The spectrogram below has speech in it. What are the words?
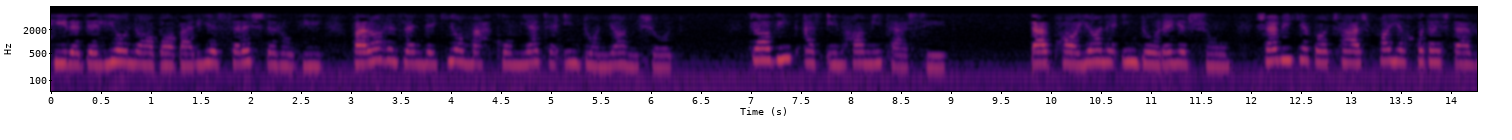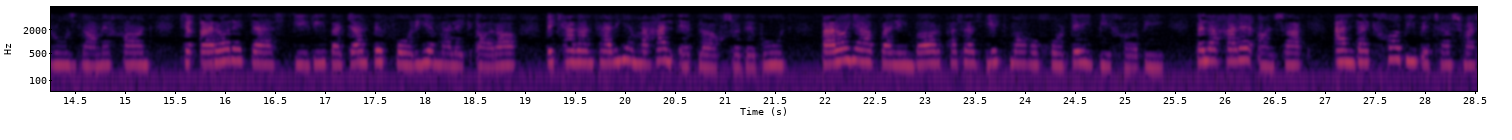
تیر دلی و ناباوری سرشت روحی و راه زندگی و محکومیت این دنیا می‌شد. جاوید از اینها می ترسید. در پایان این دوره شوم شبی که با چشمهای خودش در روزنامه خواند که قرار دستگیری و جلب فوری ملک آرا به کلانتری محل ابلاغ شده بود برای اولین بار پس از یک ماه و خورده بیخوابی بالاخره آن شب اندک خوابی به چشمش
